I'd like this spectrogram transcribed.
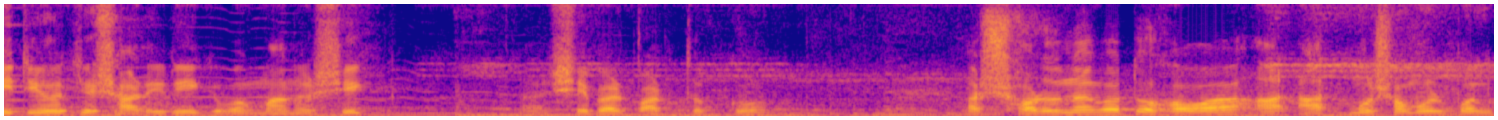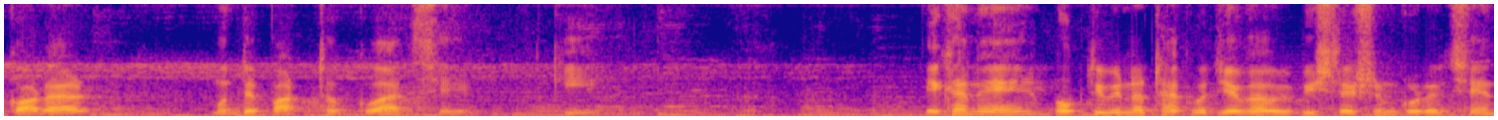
এইটি হচ্ছে শারীরিক এবং মানসিক সেবার পার্থক্য। আর শরণাগত হওয়া আর আত্মসমর্পণ করার মধ্যে পার্থক্য আছে কি? এখানে ভক্তিবিনোদ ঠাকুর যেভাবে বিশ্লেষণ করেছেন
